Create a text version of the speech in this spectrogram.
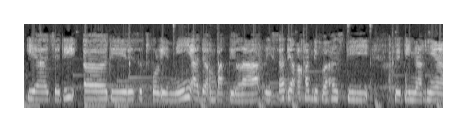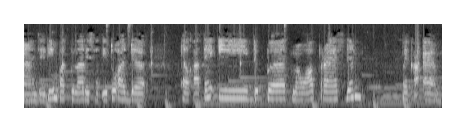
Ya, jadi uh, di Research School ini ada empat pilar riset yang akan dibahas di webinarnya. Jadi empat pilar riset itu ada LKTI, debat, mawapres, dan PKM.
